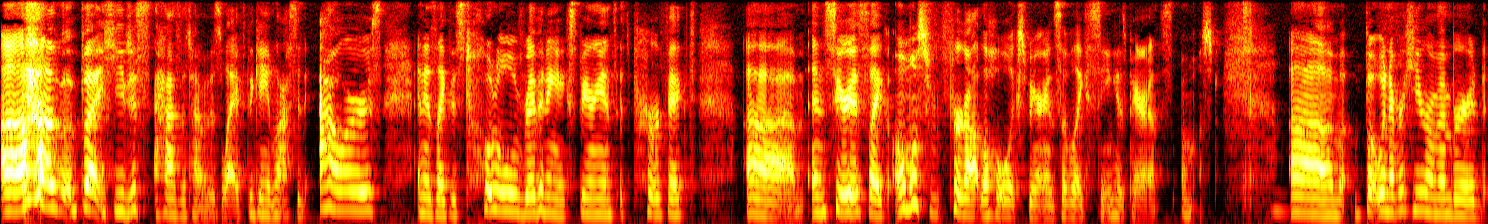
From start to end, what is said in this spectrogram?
Um, but he just has the time of his life. The game lasted hours and is like this total riveting experience. It's perfect. Um, and Sirius, like, almost forgot the whole experience of, like, seeing his parents, almost. Um, but whenever he remembered,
